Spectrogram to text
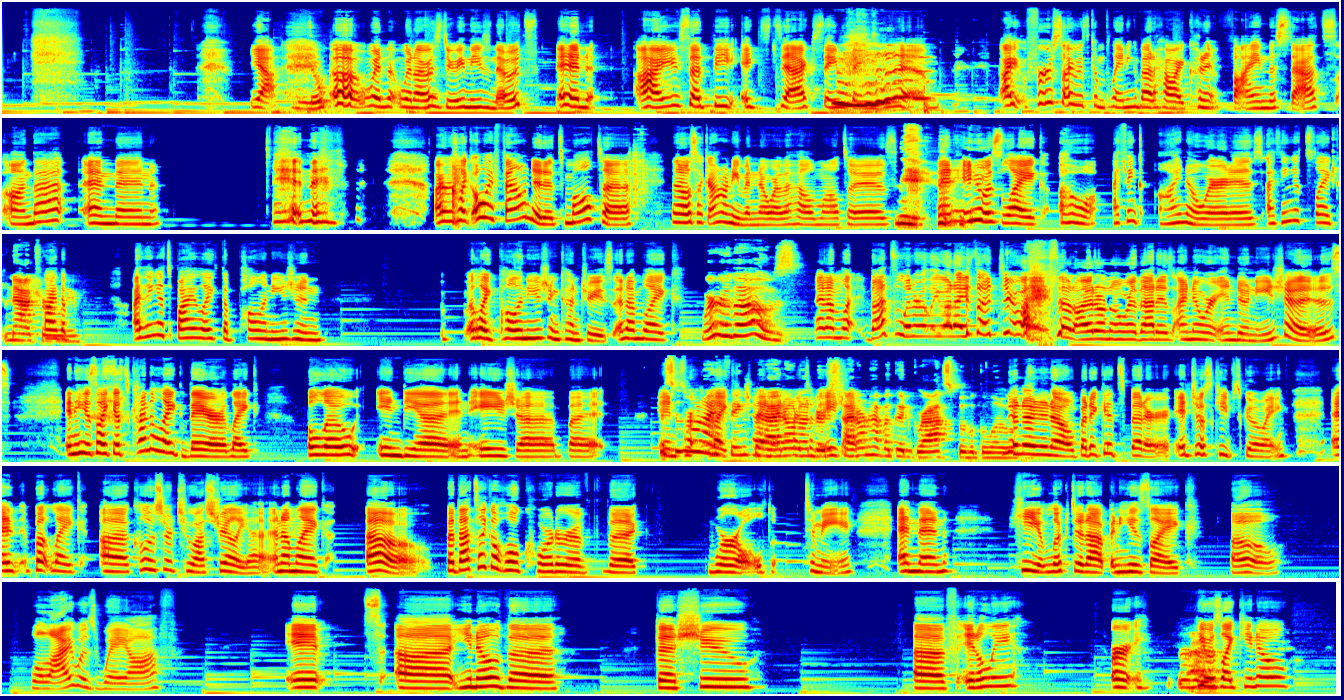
yeah. Nope. Uh, when when I was doing these notes, and I said the exact same thing to him. I first I was complaining about how I couldn't find the stats on that, and then and then I was like, "Oh, I found it. It's Malta." And I was like, I don't even know where the hell Malta is. and he was like, Oh, I think I know where it is. I think it's like naturally. By the, I think it's by like the Polynesian, like Polynesian countries. And I'm like, Where are those? And I'm like, That's literally what I said too. I said, I don't know where that is. I know where Indonesia is. And he's like, It's kind of like there, like below India and Asia, but this is when I like think China, that I don't understand. I don't have a good grasp of a globe. No, no, no, no. But it gets better. It just keeps going, and but like uh closer to Australia, and I'm like, oh, but that's like a whole quarter of the world to me. And then he looked it up and he's like, oh, well, I was way off. It's, uh, you know, the, the shoe of Italy? Or he was like, you know,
